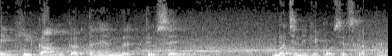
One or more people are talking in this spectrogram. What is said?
एक ही काम करते हैं, मृत्यु से बचने की कोशिश करते हैं।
